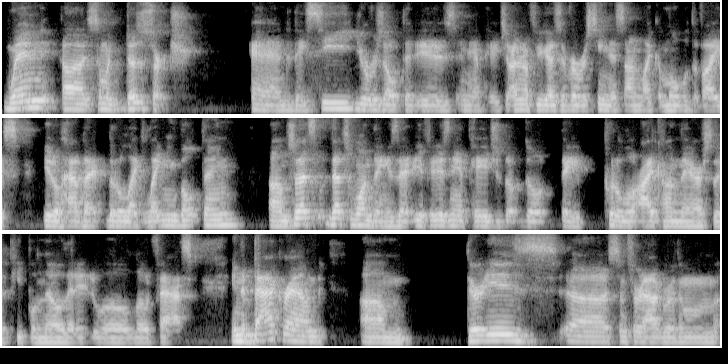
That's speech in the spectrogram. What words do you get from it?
when uh, someone does a search and they see your result that is an AMP page, I don't know if you guys have ever seen this on like a mobile device. It'll have that little like lightning bolt thing. Um, so that's that's one thing is that if it is an AMP page, they'll, they'll, they put a little icon there so that people know that it will load fast. In the background, um, there is uh, some sort of algorithm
